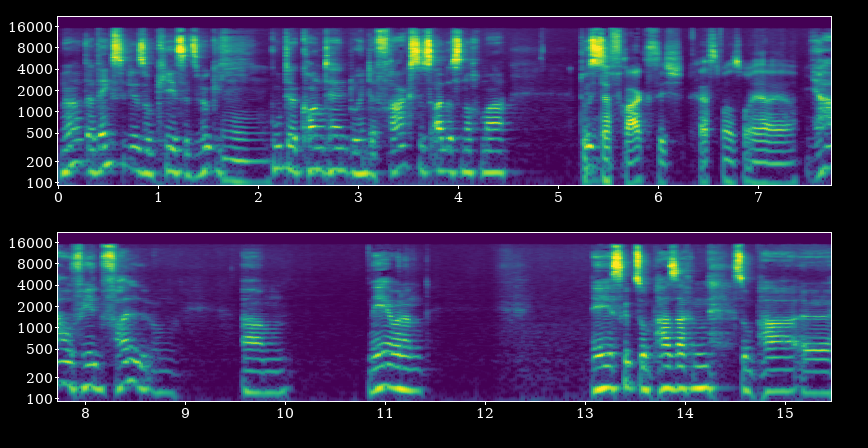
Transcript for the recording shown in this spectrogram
Ne? Da denkst du dir so, okay, ist jetzt wirklich Mhm. guter Content, du hinterfragst es alles nochmal. Du Bis- hinterfragst dich erstmal so, ja, ja. Ja, auf jeden Fall. Und, ähm, nee, aber dann. Nee, es gibt so ein paar Sachen, so ein paar äh,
